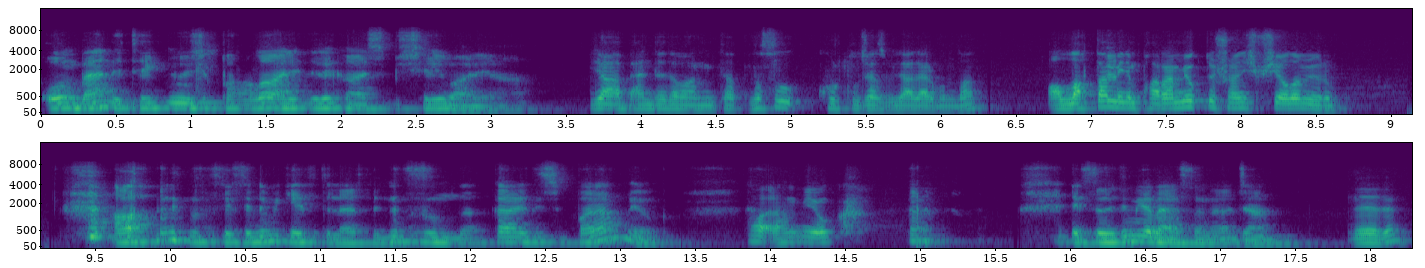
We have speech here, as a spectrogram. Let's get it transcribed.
Oğlum ben de teknolojik pahalı aletlere karşı bir şey var ya. Ya bende de var Mithat. Nasıl kurtulacağız birader bundan? Allah'tan benim param yok da şu an hiçbir şey alamıyorum. Abi, Sesini mi kestiler senin Zoom'da? Kardeşim param mı yok? Param yok. E söyledim ya ben sana Can. Ne dedin?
